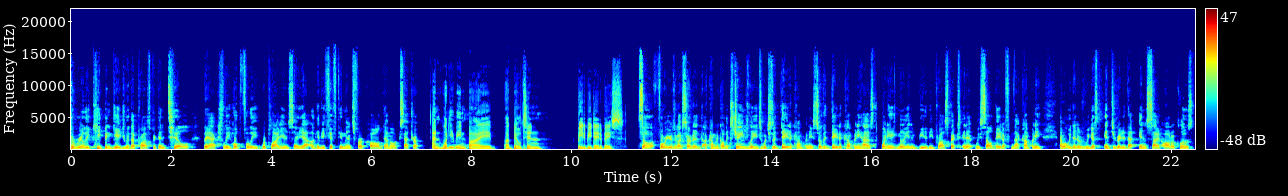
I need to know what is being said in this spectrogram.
to really keep engaging with that prospect until they actually hopefully reply to you and say, yeah, I'll give you 15 minutes for a call, demo, etc. And what do you mean by a built-in B2B database? So four years ago, I started a company called Exchange Leads, which is a data company. So the data company has 28 million in B2B prospects in it. We sell data from that company. And what we did was we just integrated that inside Autoklose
